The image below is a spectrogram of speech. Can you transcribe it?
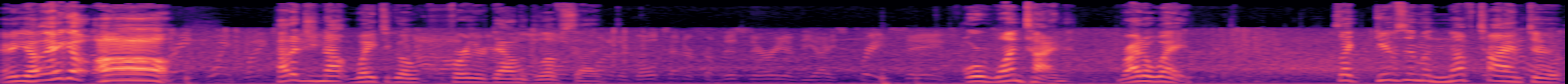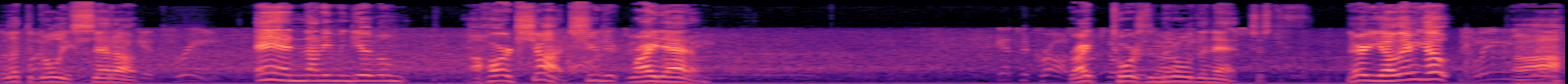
There you go. There you go. Oh! How did you not wait to go further down the glove side? or one time it right away. It's like gives him enough time to let the goalie set up and not even give him a hard shot. Shoot it right at him. Right towards the middle of the net. Just there you go. There you go. Ah.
